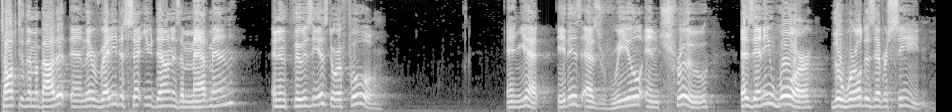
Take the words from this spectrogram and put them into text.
Talk to them about it, and they're ready to set you down as a madman, an enthusiast, or a fool. And yet, it is as real and true as any war the world has ever seen.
